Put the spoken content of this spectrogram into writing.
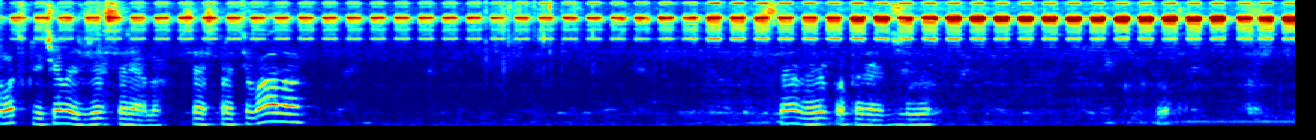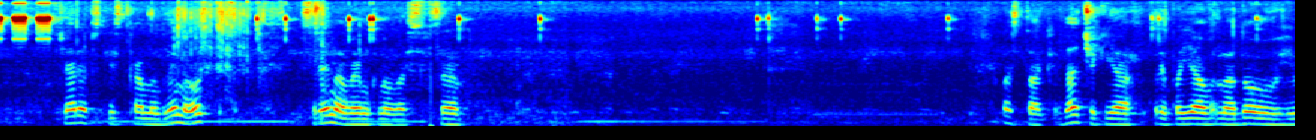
От включилась вже сирена. Все спрацювало. Все ви попереджені. Череп з кістками блими. От сирена вимкнулась. Все. Ось так. Датчик я припаяв на довгий,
